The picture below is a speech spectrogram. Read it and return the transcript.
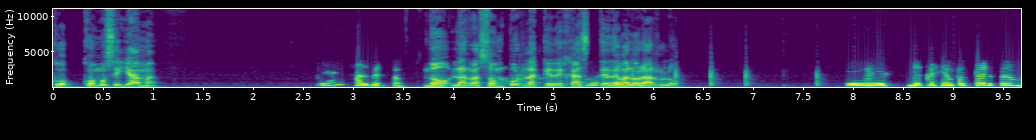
¿Cómo, se llama? Bien, Alberto. No, la razón por la que dejaste de valorarlo. Eh, depresión postparto.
